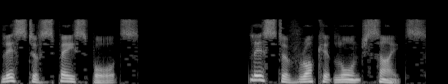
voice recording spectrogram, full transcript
List of spaceports List of rocket launch sites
